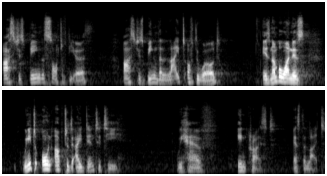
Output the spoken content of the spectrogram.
us just being the salt of the earth, us just being the light of the world, is number one is we need to own up to the identity we have in Christ as the light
